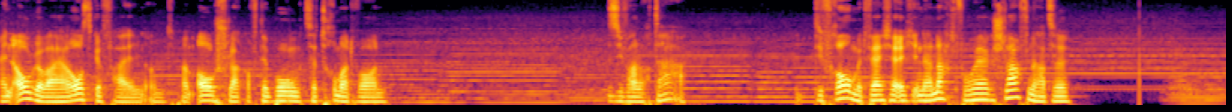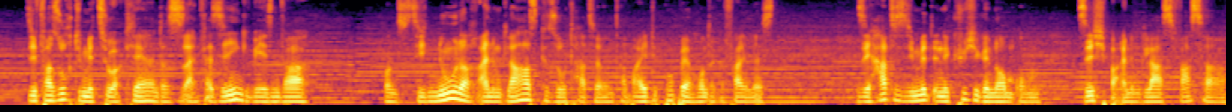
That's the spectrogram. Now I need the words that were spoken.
Ein Auge war herausgefallen und beim Aufschlag auf dem Bogen zertrümmert worden. Sie war noch da. Die Frau, mit welcher ich in der Nacht vorher geschlafen hatte. Sie versuchte mir zu erklären, dass es ein Versehen gewesen war und sie nur nach einem Glas gesucht hatte und dabei die Puppe heruntergefallen ist. Sie hatte sie mit in die Küche genommen, um sich bei einem Glas Wasser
